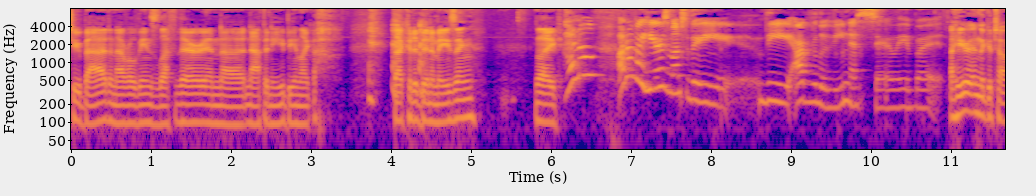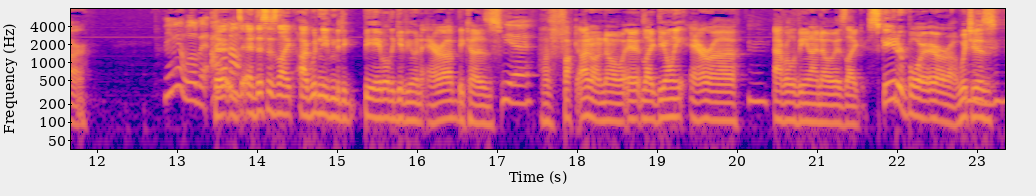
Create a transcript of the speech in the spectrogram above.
too bad and Avril Lavigne's left there in uh Napanee being like "Ugh, that could have been amazing. Like I don't know. I don't know if I hear as much of the the Avril Lavigne necessarily, but I hear it in the guitar. Maybe a little bit. I don't know. and this is like I wouldn't even be, be able to give you an era because Yeah. uh, fuck I don't know it, like the only era Mm. Avril Lavigne I know is like Sk8er Boi era which is Mm-hmm.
